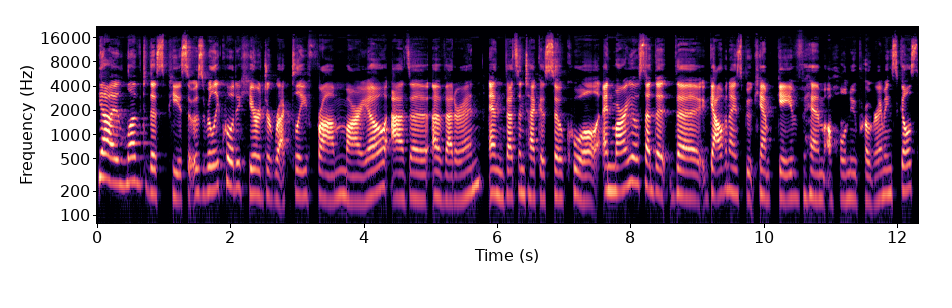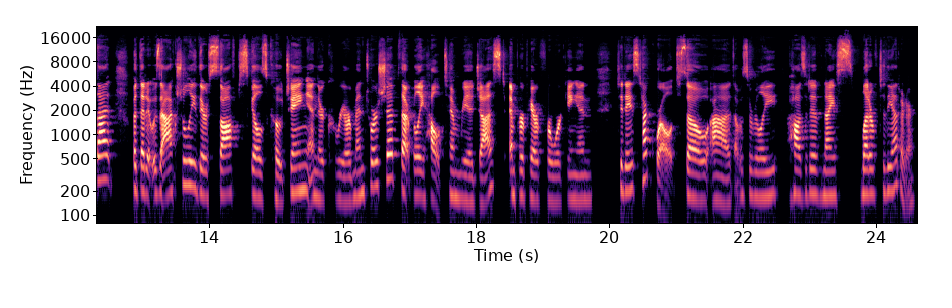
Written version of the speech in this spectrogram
Yeah, I loved this piece. It was really cool to hear directly from Mario as a, a veteran. And Vets in Tech is so cool. And Mario said that the Galvanized Bootcamp gave him a whole new programming skill set, but that it was actually their soft skills coaching and their career mentorship that really helped him readjust and prepare for working in today's tech world. So uh, that was a really positive, nice letter to the editor.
